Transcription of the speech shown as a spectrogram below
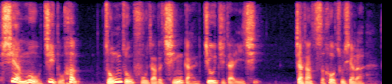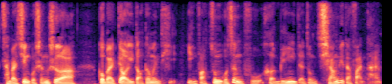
羡慕、嫉妒、恨，种种复杂的情感纠集在一起，加上此后出现了参拜靖国神社啊。购买钓鱼岛等问题，引发中国政府和民意的这种强烈的反弹，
